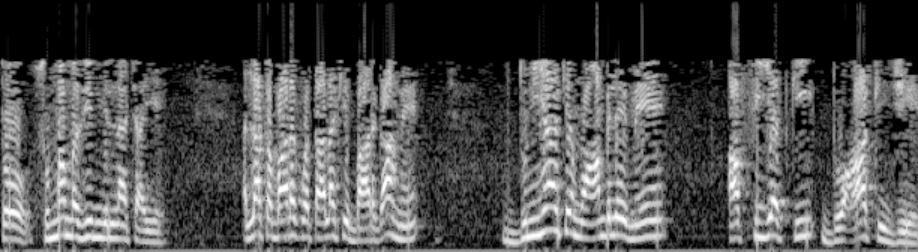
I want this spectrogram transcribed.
تو سما مزید ملنا چاہیے۔ اللہ تبارک و تعالیٰ کی بارگاہ میں دنیا کے معاملے میں آفیت کی دعا کیجیے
